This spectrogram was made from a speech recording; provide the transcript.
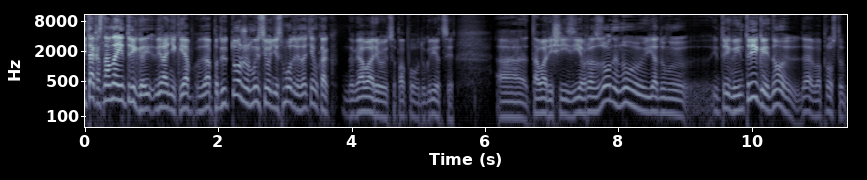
Итак, основная интрига, Вероника, я, я подытожу. Мы сегодня смотрим за тем, как договариваются по поводу Греции э, товарищи из еврозоны. Ну, я думаю, интрига интригой, но да, вопрос-то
